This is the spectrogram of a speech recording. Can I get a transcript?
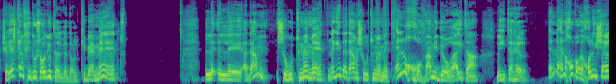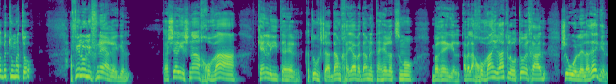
עכשיו יש כאן חידוש עוד יותר גדול, כי באמת, לאדם שהוא טמא מת, נגיד אדם שהוא טמא מת, אין לו חובה מדאורייתא להיטהר. אין, אין חובה, הוא יכול להישאר בטומאתו. אפילו לפני הרגל. כאשר ישנה חובה כן להיטהר. כתוב שאדם חייב אדם לטהר עצמו ברגל, אבל החובה היא רק לאותו אחד שהוא עולה לרגל.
